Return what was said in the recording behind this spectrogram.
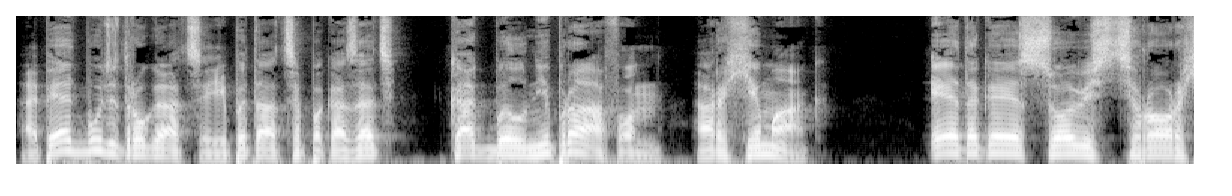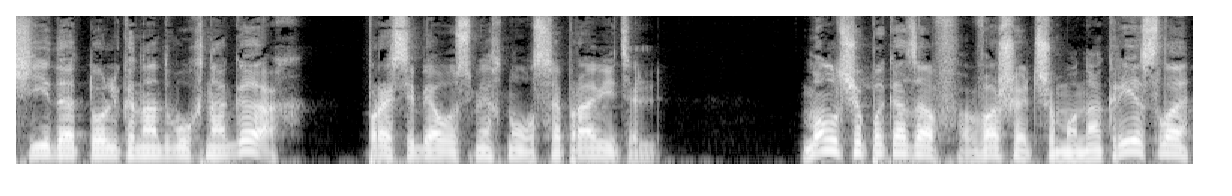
опять будет ругаться и пытаться показать, как был неправ он, Архимаг. Этакая совесть Рорхида только на двух ногах, про себя усмехнулся правитель. Молча показав вошедшему на кресло,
